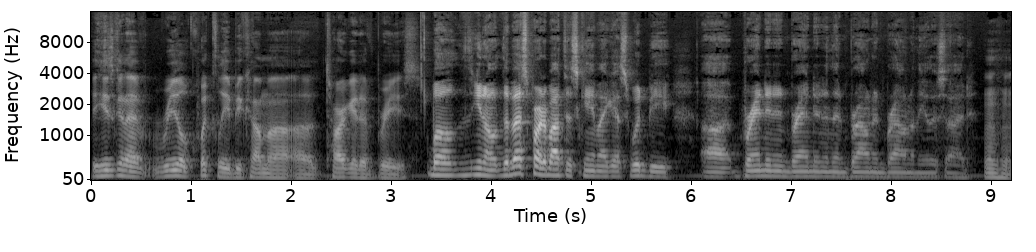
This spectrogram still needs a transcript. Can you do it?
he's going to real quickly become a, a target of Brees. Well, you know, the best part about this game, I guess, would be uh, Brandon and Brandon, and then Brown and Brown on the other side. Mm-hmm.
